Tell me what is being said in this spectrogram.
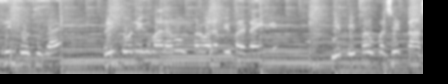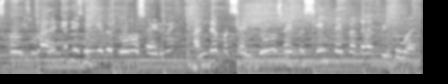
प्रिंट हो चुका है। प्रिंट होने के बाद हम ऊपर वाला पेपर हटाएँगे। ये पेपर ऊपर से ट्रांसफ़र हो चुका है। देखेंगे तो दोनों साइड में हंड्रेड दोनों साइड में सेम टाइप का कलर प्रिंट हुआ है।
